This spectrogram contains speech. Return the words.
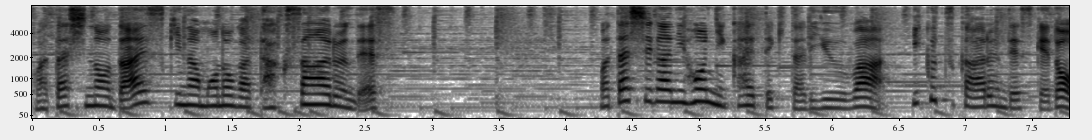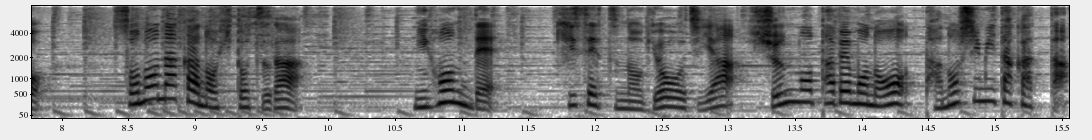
私の大好きなものがたくさんあるんです。私が日本に帰ってきた理由はいくつかあるんですけどその中の一つが日本で季節の行事や旬の食べ物を楽しみたかった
